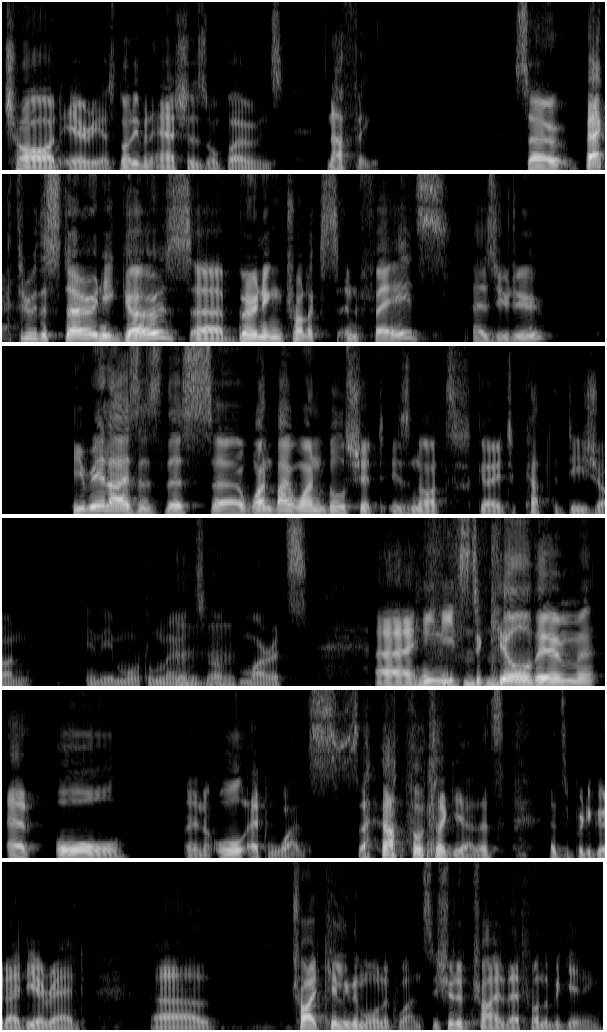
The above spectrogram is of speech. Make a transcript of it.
charred areas, not even ashes or bones nothing. So back through the stone he goes, uh, burning Trollocs and fades, as you do. He realizes this uh, one by one bullshit is not going to cut the Dijon in the immortal modes mm-hmm. of Moritz. Uh, he needs to kill them at all and all at once. So I thought, like, yeah, that's that's a pretty good idea, Rand. Uh, try killing them all at once. You should have tried that from the beginning.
